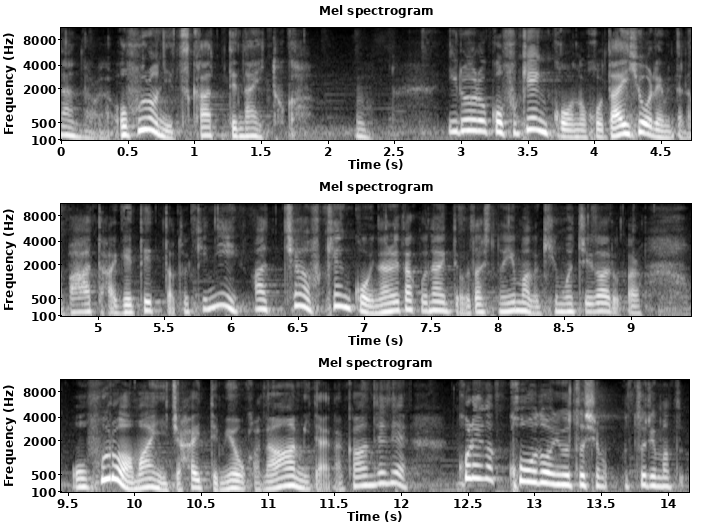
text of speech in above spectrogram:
なんだろうなお風呂に使ってないとか、うん、いろいろこう不健康のこう代表例みたいなバーって上げていった時にあじゃあ不健康になりたくないって私の今の気持ちがあるからお風呂は毎日入ってみようかなみたいな感じでこれが行動に移し移ります。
